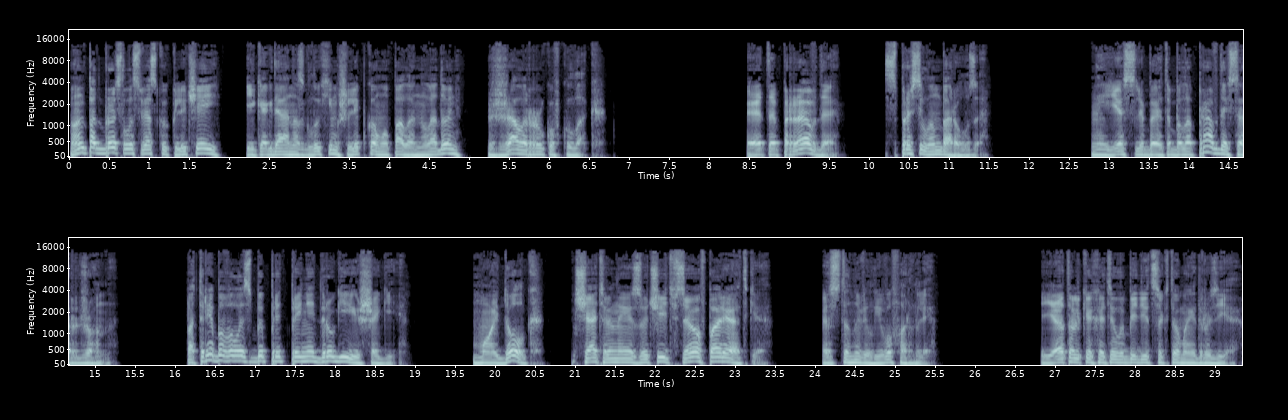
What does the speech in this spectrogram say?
Он подбросил связку ключей, и когда она с глухим шлепком упала на ладонь, сжал руку в кулак. «Это правда?» — спросил он Бароуза. «Если бы это было правдой, сэр Джон, потребовалось бы предпринять другие шаги. Мой долг — тщательно изучить все в порядке», — остановил его Фарнли. «Я только хотел убедиться, кто мои друзья.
